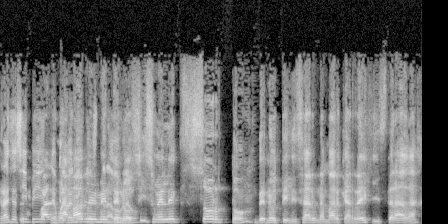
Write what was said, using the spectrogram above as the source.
gracias, devuélvenos amablemente nos hizo el exhorto de no utilizar una marca registrada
